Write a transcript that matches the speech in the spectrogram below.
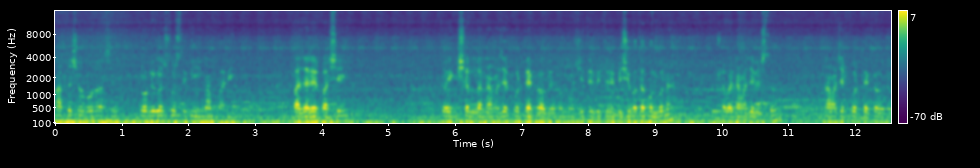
মাদ্রাসা বড় আছে, নবীগঞ্জ করছে কি ইমাম বাড়ি বাজারের পাশেই। তো ইনশাল্লাহ নামাজের পর দেখা হবে, এখন মসজিদের ভিতরে বেশি কথা বলব না, সবাই নামাজে ব্যস্ত। নামাজের পর দেখা হবে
